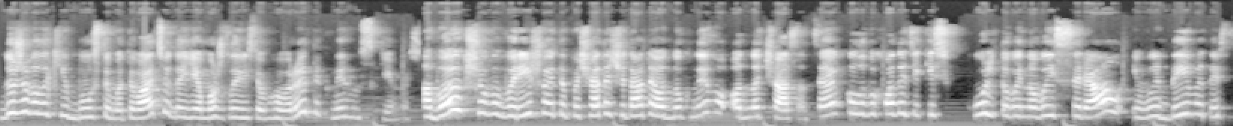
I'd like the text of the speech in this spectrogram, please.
Дуже великий буст і мотивацію дає можливість обговорити книгу з кимось. Або якщо ви вирішуєте почати читати одну книгу одночасно, це як коли виходить якийсь культовий новий серіал, і ви дивитесь,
